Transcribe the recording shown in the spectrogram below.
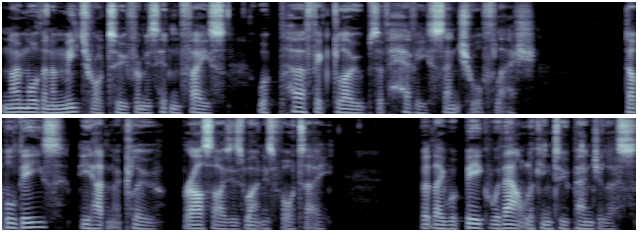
no more than a metre or two from his hidden face, were perfect globes of heavy, sensual flesh. Double D's? He hadn't a clue. Bra sizes weren't his forte. But they were big without looking too pendulous,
